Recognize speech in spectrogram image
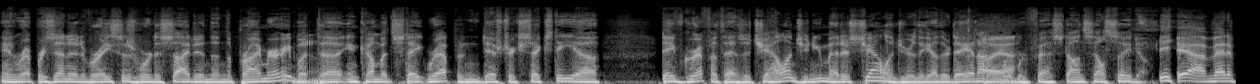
and representative races were decided in the primary, but uh, incumbent state rep in District 60, uh, Dave Griffith has a challenge, and you met his challenger the other day at Oh, yeah. Oktoberfest on Salcedo. Yeah, I met him.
